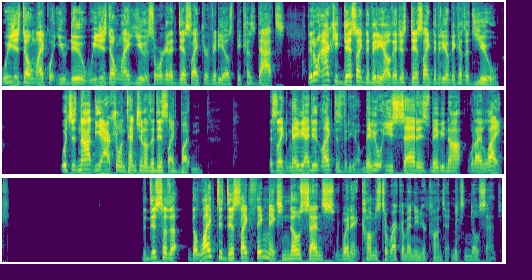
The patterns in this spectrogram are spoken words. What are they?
we just don't like what you do. We just don't like you, so we're gonna dislike your videos because that's. They don't actually dislike the video. They just dislike the video because it's you, which is not the actual intention of the dislike button. It's like maybe I didn't like this video. Maybe what you said is maybe not what I like. The dis the, the like to dislike thing makes no sense when it comes to recommending your content. It makes no sense.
